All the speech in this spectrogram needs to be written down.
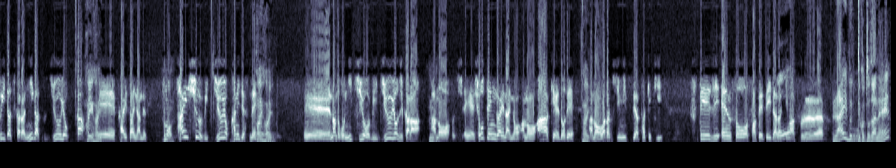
1日から2月14日、はいはいえー開催なんです。その最終日、14日にですね、はいはい。えーなんとこう日曜日14時から、うんあの、えー商店街内のあのアーケードで、はいあの、私、三谷武樹、ステージ演奏をさせていただきます。ライブってことだね。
